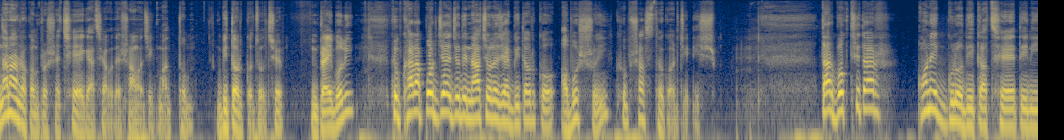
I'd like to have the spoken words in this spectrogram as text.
নানান রকম প্রশ্নে ছেয়ে গেছে আমাদের সামাজিক মাধ্যম। বিতর্ক চলছে। প্রায় বলি, খুব খারাপ পর্যায়ে যদি না চলে যায় বিতর্ক, অবশ্যই খুব স্বাস্থ্যকর জিনিস। তার বক্তৃতার অনেকগুলো দিক আছে, তিনি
